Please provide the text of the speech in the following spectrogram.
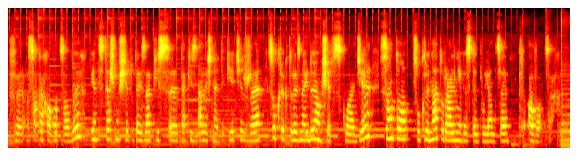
w sokach owocowych, więc też musi się tutaj zapis e, taki znaleźć na etykiecie, że cukry, które znajdują się w składzie, są to cukry naturalnie występujące w owocach.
